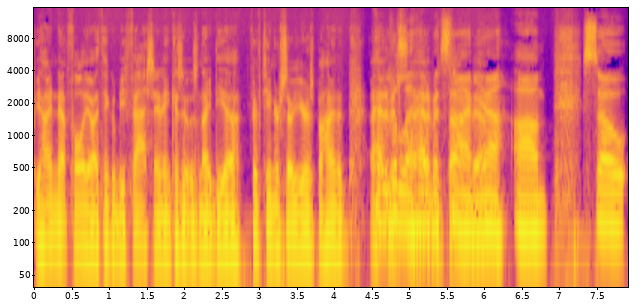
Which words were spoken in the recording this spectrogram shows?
behind Netfolio, I think would be fascinating because it was an idea 15 or so years behind it, ahead a of its, ahead, ahead of its time. time yeah. yeah. Um, so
